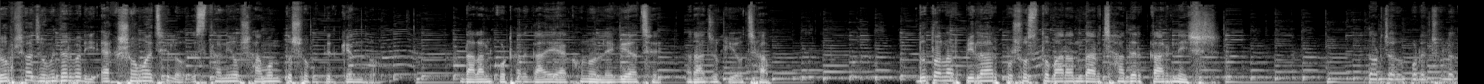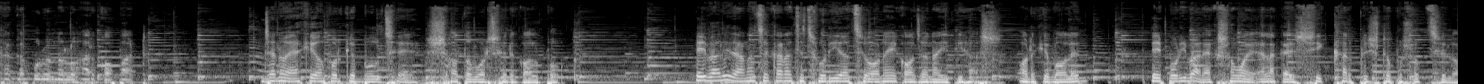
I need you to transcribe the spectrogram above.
রূপসা জমিদার বাড়ি এক সময় ছিল স্থানীয় সামন্ত শক্তির কেন্দ্র। দালান কোঠার গায়ে এখনও লেগে আছে রাজকীয় ছাপ। দোতলার পিলার প্রশস্ত বারান্দার ছাদের কার্নিশ। দরজার উপরে ঝুলে থাকা পুরনো লোহার কপাট। যেন একে অপরকে বলছে শতবর্ষের গল্প। এই বাড়ির আনাচে কানাচে ছড়িয়ে আছে অনেক অজানা ইতিহাস। অনেকে বলেন এই পরিবার একসময় এলাকায় শিক্ষার পৃষ্ঠপোষক ছিল।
